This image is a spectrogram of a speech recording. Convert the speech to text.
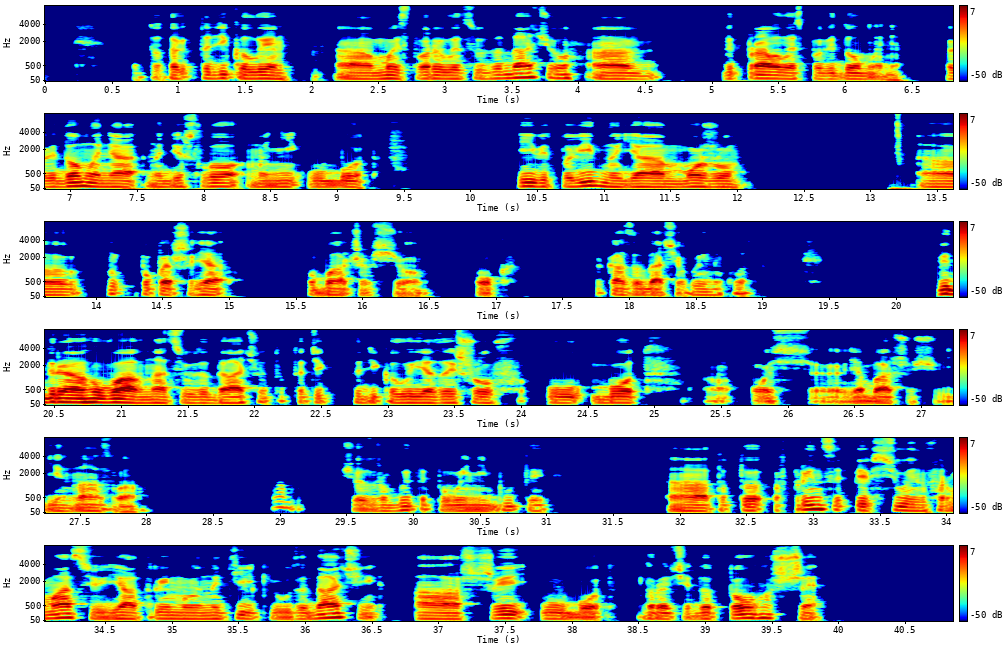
Тобто тоді, коли ми створили цю задачу, відправилось повідомлення. Повідомлення надійшло мені у бот. І відповідно я можу. Е, Ну, по-перше, я побачив, що ок, така задача виникла. Відреагував на цю задачу. Тобто тоді, коли я зайшов у бот, ось е, я бачу, що є назва, там, що зробити, повинні бути. Тобто, в принципі, всю інформацію я отримую не тільки у задачі, а ще й у бот. До речі, до того ще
